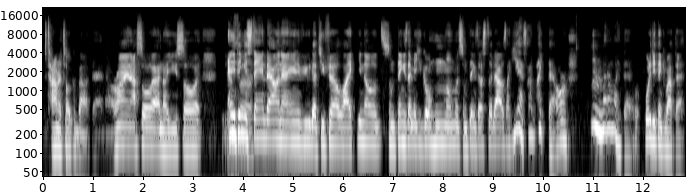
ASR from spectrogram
It's time to talk about that. Now, Ryan, I saw it. I know you saw it. Yes, Anything that stand out in that interview that you felt like, you know, some things that make you go hmm moments, some things that stood out. It's like, yes, I like that. Or hmm, I don't like that. What did you think about that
